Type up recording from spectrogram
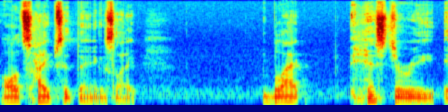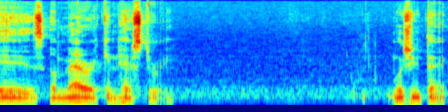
all types of things. Like black history is American history. What you think?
